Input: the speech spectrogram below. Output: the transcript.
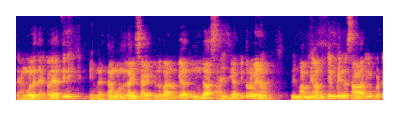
තැන්වල දැකලා ඇතිනේ. එහෙම නැත්නම් ඔන්ලයින් සයිට් වල බලන්න රුපියල් 3600ක් විතර වෙනවා. ඉතින් මම මේ අලුතෙන් වෙන සාරිය ඔබට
